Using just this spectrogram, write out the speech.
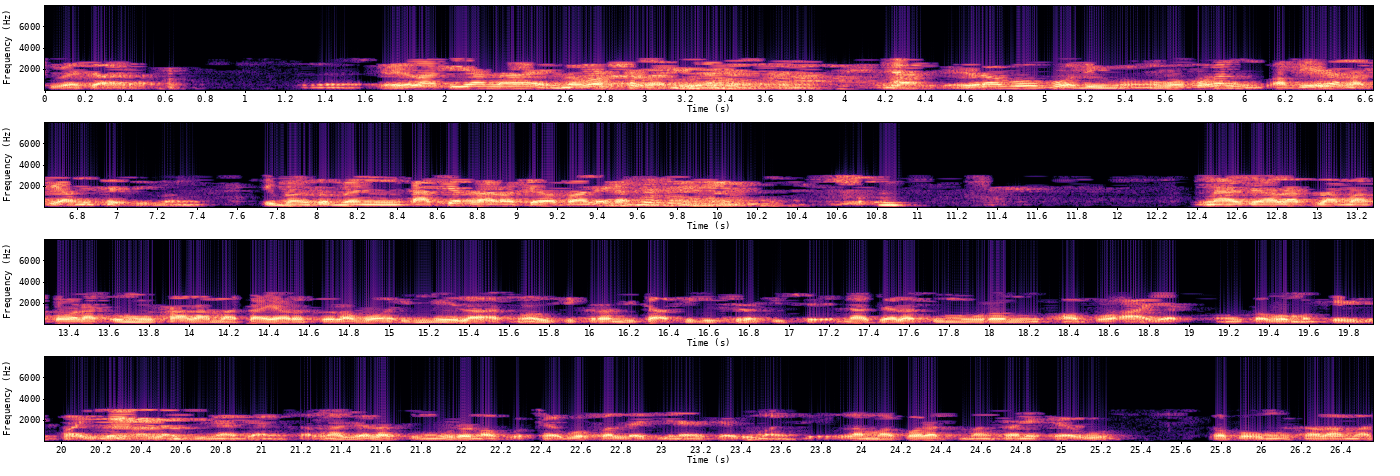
dua cara. Ya latihan lah, nopo latihan. Ya apa kan, tapi kan latihan sih, timbang. Timbang sebenarnya kaget, rara jawabannya kan. Nazalat lama kolat umu salamah ya Rasulullah inilah asma'u zikronika fil hijrah Nazalat umurun apa ayat utawa mengke fa'ilun ala dina yang Nazalat umurun apa dawuh faladina jaru mangke. Lama kolat mangsane dawuh Sapa umu salamah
